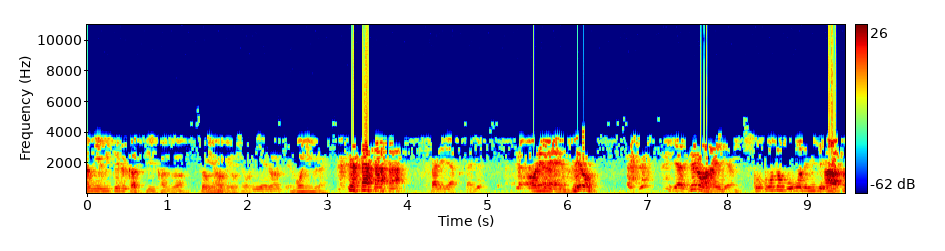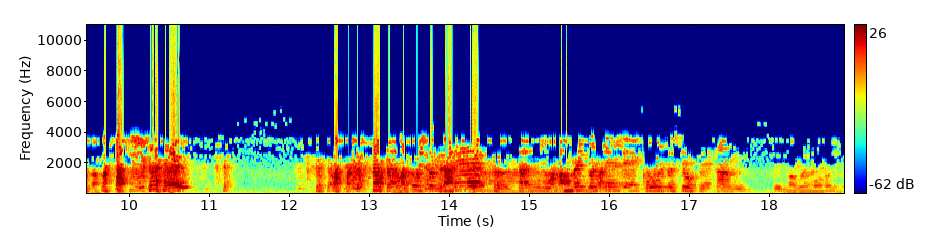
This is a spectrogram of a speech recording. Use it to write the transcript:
何人見てるかっていう数がそう見えるわけでしょそうそう。見えるわけよ。5人ぐらい。二人や、二人。俺ね、ゼロ。いや、ゼロはないんだよ。こことここで見てる。あ、そうか。あと一人誰三人。コメントしてコメントしてみて。三ってマグロもそうでしょ。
